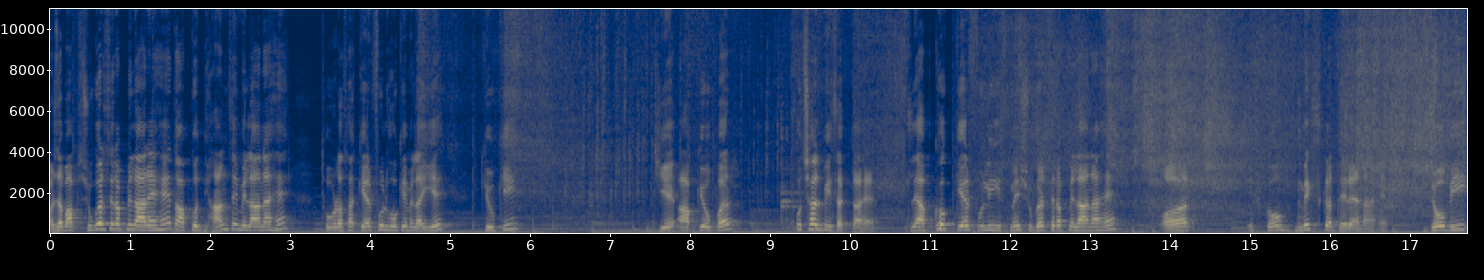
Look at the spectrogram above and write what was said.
और जब आप शुगर सिरप मिला रहे हैं तो आपको ध्यान से मिलाना है। थोड़ा सा केयरफुल होके मिलाइए, क्योंकि ये आपके ऊपर उछल भी सकता है। इसलिए आपको केयरफुली इसमें शुगर सिरप मिलाना है। और इसको मिक्स करते रहना है। जो भी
